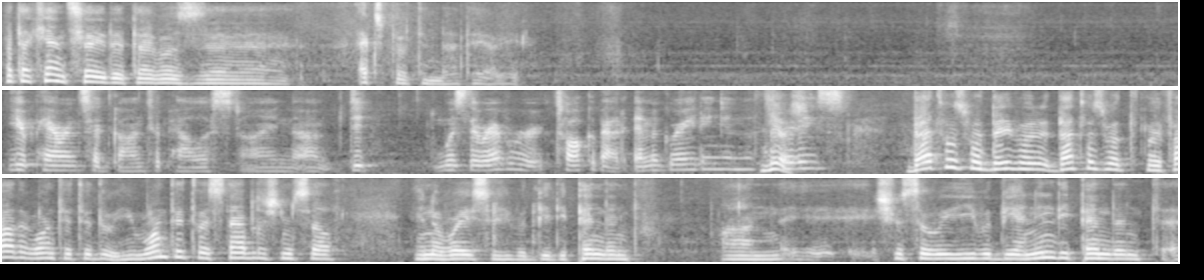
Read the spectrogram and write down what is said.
But I can't say that I was uh, expert in that area. Your parents had gone to Palestine. Um, did was there ever talk about emigrating in the 30s? Yes. 30s? That was what they were. That was what my father wanted to do. He wanted to establish himself in a way so he would be dependent on, uh, so he would be an independent uh,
